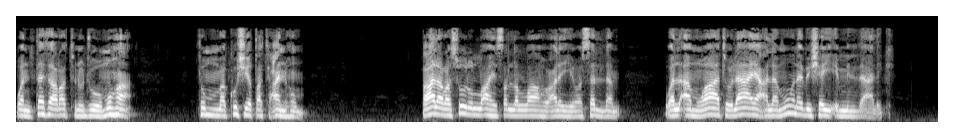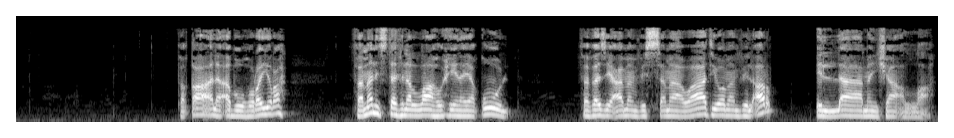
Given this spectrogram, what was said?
وانتثرت نجومها ثم كشطت عنهم. قال رسول الله صلى الله عليه وسلم والأموات لا يعلمون بشيء من ذلك. فقال أبو هريرة فمن استثنى الله حين يقول ففزع من في السماوات ومن في الأرض إلا من شاء الله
